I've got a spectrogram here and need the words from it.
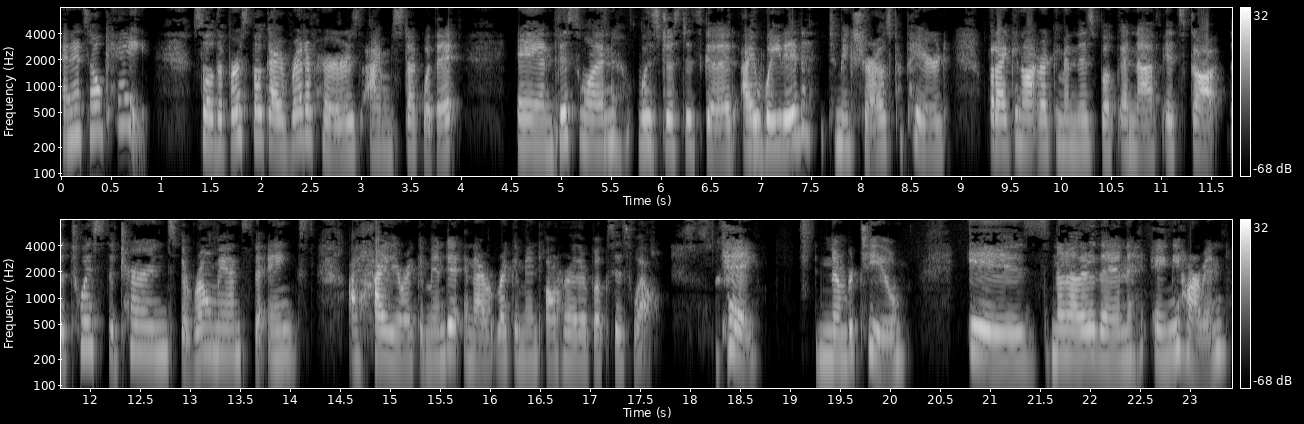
and it's okay. So the first book I've read of hers, I'm stuck with it. And this one was just as good. I waited to make sure I was prepared, but I cannot recommend this book enough. It's got the twists, the turns, the romance, the angst. I highly recommend it, and I recommend all her other books as well. Okay, number two is none other than Amy Harmon.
